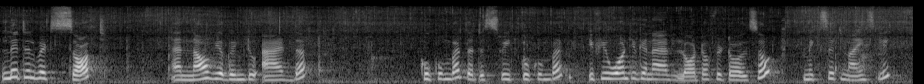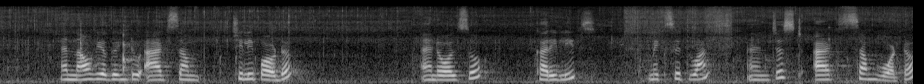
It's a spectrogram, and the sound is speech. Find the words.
little bit soft and now we are going to add the cucumber that is sweet cucumber. If you want you can add lot of it also mix it nicely and now we are going to add some chili powder and also curry leaves. Mix it once and just add some water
